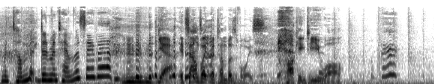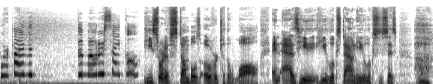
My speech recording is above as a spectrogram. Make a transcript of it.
Matumba, did Matamba say that? yeah, it sounds like Matumba's voice talking to you all. We're, we're by the, the motorcycle. he sort of stumbles over to the wall and as he he looks down he looks and says oh,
